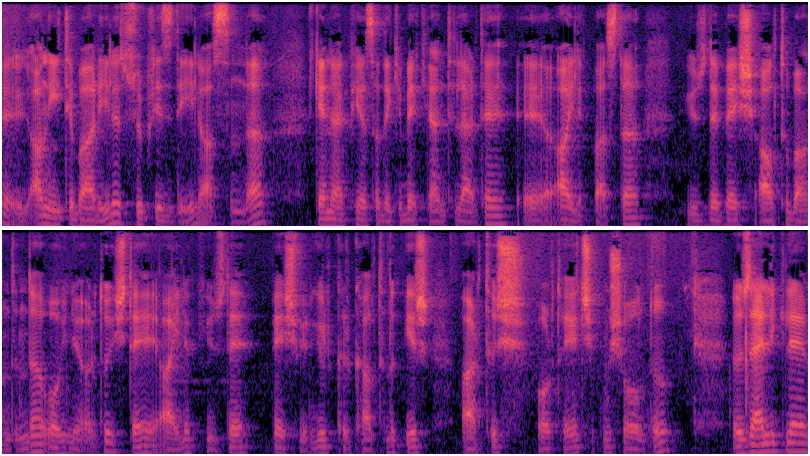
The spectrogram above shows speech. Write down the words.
E, an itibariyle sürpriz değil aslında genel piyasadaki beklentilerde e, aylık bazda %5-6 bandında oynuyordu. İşte aylık %5,46'lık bir artış ortaya çıkmış oldu. Özellikle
